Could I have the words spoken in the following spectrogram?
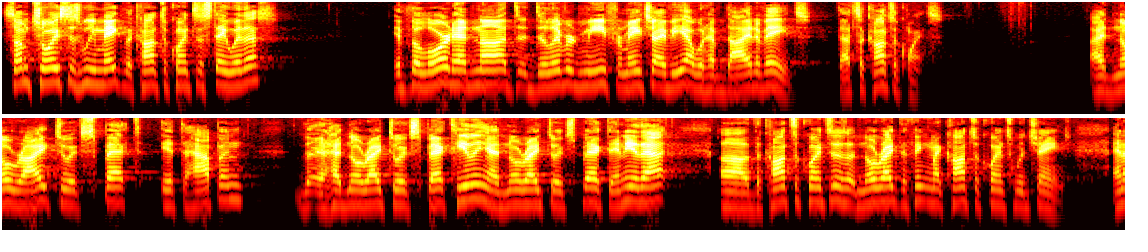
Some choices we make, the consequences stay with us. If the Lord had not delivered me from HIV, I would have died of AIDS. That's a consequence. I had no right to expect it to happen. I had no right to expect healing. I had no right to expect any of that uh, the consequences, have no right to think my consequence would change. And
